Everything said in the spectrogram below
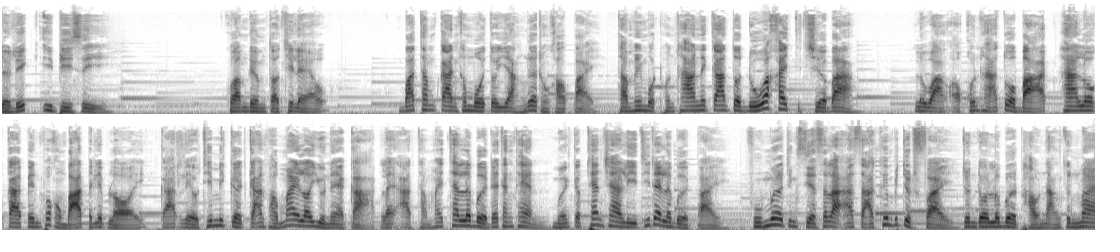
The l i g EP 4 ความเดิมตอนที่แล้ว บัสทำการขโมยตัวอย่างเลือดของเขาไปทำให้หมดหนทางในการตรวจดูว่าใครติดเชื้อบ้าง ระหว่างออกค้นหาตัวบาสฮาโลกลายเป็นพวกของบาสไปเรียบร้อยการเหลวที่ไม่เกิดการเผาไหม้ลอยอยู่ในอากาศ และอาจทำให้แท่นระเบิดได้ทั้งแท่น เหมือนกับแท่นชาลีที่ได้ระเบิดไปฟูเมอร์จึงเสียสละอาสาขึ้นไปจุดไฟ จนโดนระเบิดเผาหนังจนไหม้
